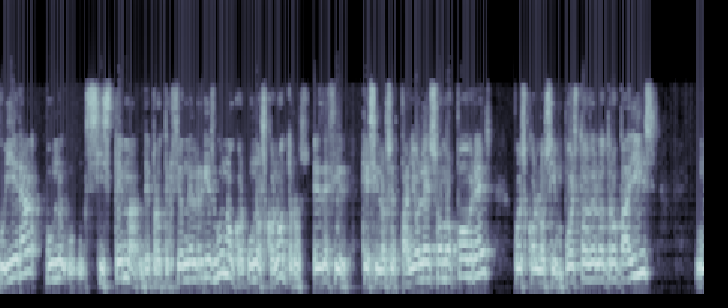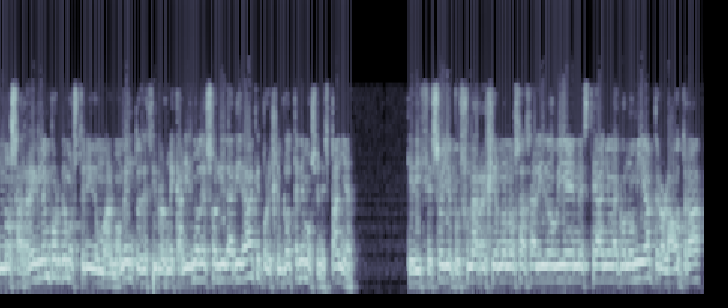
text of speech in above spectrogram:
hubiera un sistema de protección del riesgo unos con otros. Es decir, que si los españoles somos pobres, pues con los impuestos del otro país nos arreglen porque hemos tenido un mal momento. Es decir, los mecanismos de solidaridad que, por ejemplo, tenemos en España. Que dices, oye, pues una región no nos ha salido bien este año la economía, pero la otra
